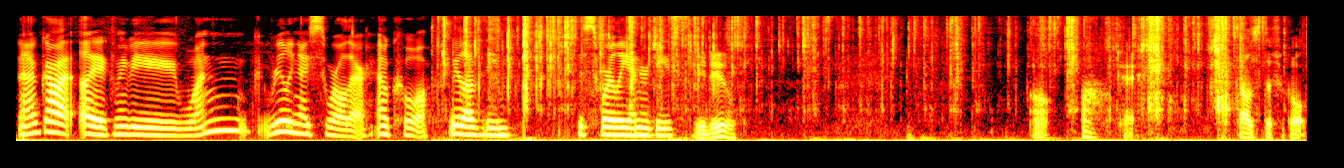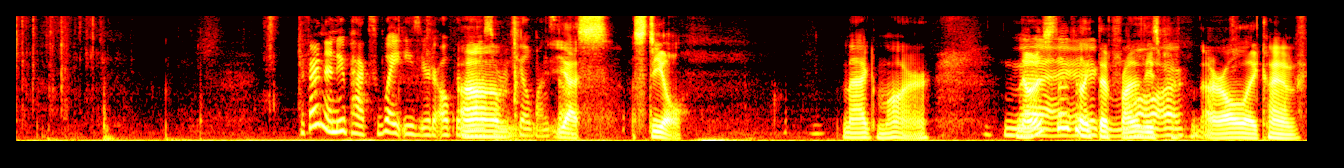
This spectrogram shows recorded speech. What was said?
And I've got like maybe one really nice swirl there. Oh, cool. We love the the swirly energies. We do. Oh, oh, okay. That was difficult. I find the new pack's way easier to open than the Sword Um, and Shield ones. though. Yes. Steel. Magmar. Notice that like the front of these are all like kind of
